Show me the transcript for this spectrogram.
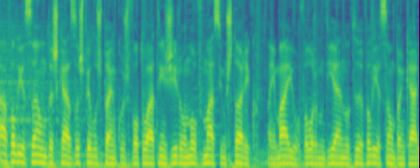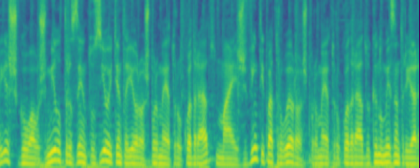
A avaliação das casas pelos bancos voltou a atingir um novo máximo histórico. Em maio, o valor mediano de avaliação bancária chegou aos 1.380 euros por metro quadrado, mais 24 euros por metro quadrado que no mês anterior,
